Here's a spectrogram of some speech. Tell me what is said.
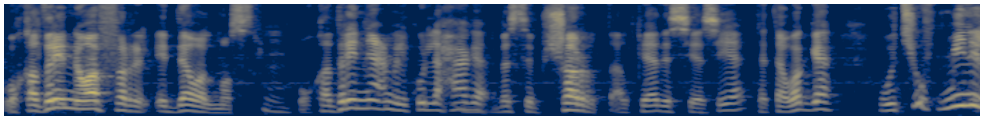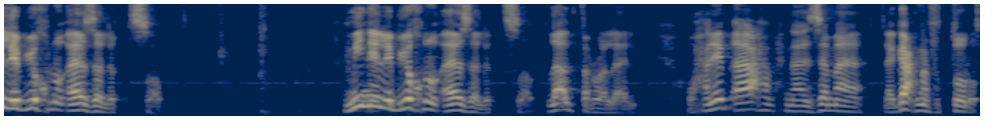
وقادرين نوفر الدواء لمصر. وقادرين نعمل كل حاجة بس بشرط القيادة السياسية تتوجه وتشوف مين اللي بيخنق هذا الاقتصاد. مين اللي بيخنق هذا الاقتصاد لا أكتر ولا أقل. وهنبقى إحنا زي ما نجحنا في الطرق.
